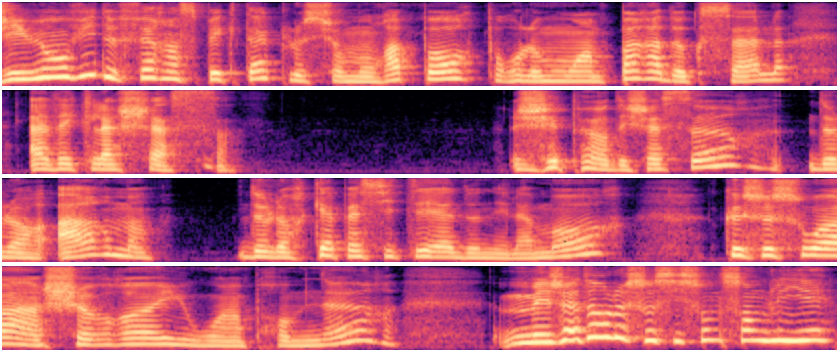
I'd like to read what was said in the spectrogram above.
J'ai eu envie de faire un spectacle sur mon rapport pour le moins paradoxal avec la chasse. J'ai peur des chasseurs, de leurs armes, de leur capacité à donner la mort, que ce soit un chevreuil ou un promeneur, mais j'adore le saucisson de sanglier.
